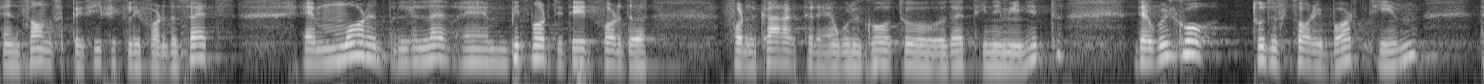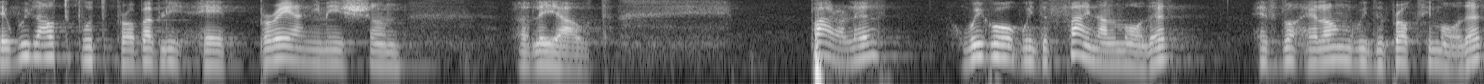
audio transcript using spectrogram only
and so on specifically for the sets, and more, a bit more detail for the for the character, and we'll go to that in a minute. They will go to the storyboard team. They will output probably a pre-animation uh, layout. Parallel, we go with the final model as along with the proxy model,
